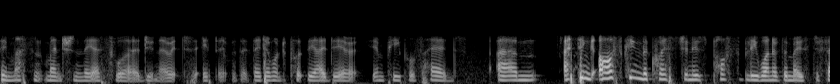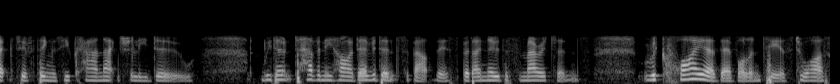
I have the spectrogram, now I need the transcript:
they mustn't mention the S word. You know, it, it, it, they don't want to put the idea in people's heads. Um, I think asking the question is possibly one of the most effective things you can actually do. We don't have any hard evidence about this, but I know the Samaritans require their volunteers to ask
